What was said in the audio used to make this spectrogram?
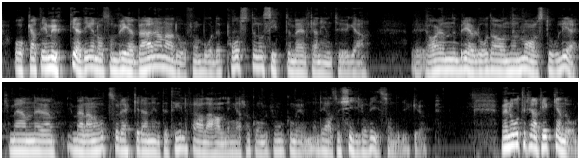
Och att det är mycket, det är något som brevbärarna då från både posten och Citymail kan intyga. Jag har en brevlåda av normalstorlek men eh, emellanåt så räcker den inte till för alla handlingar som kommer från kommunen. Det är alltså kilovis som det dyker upp. Men åter till artikeln då.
